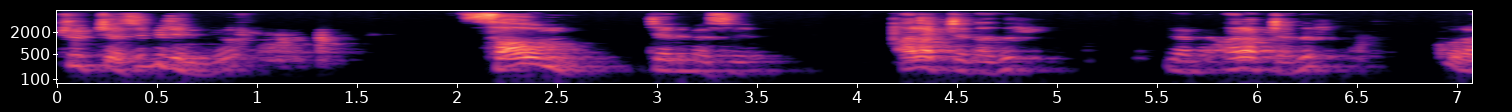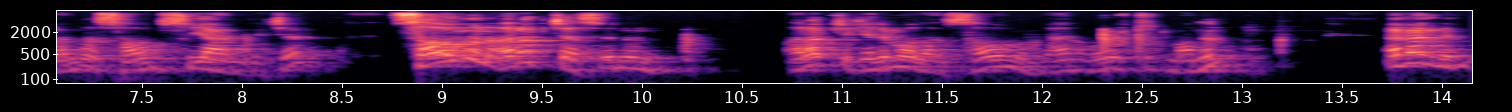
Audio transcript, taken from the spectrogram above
Türkçesi bilinmiyor. Savun kelimesi Arapçadadır. Yani Arapçadır. Kur'an'da savun sıyam geçer. Savunun Arapçasının Arapça kelime olan savunun yani oruç tutmanın efendim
